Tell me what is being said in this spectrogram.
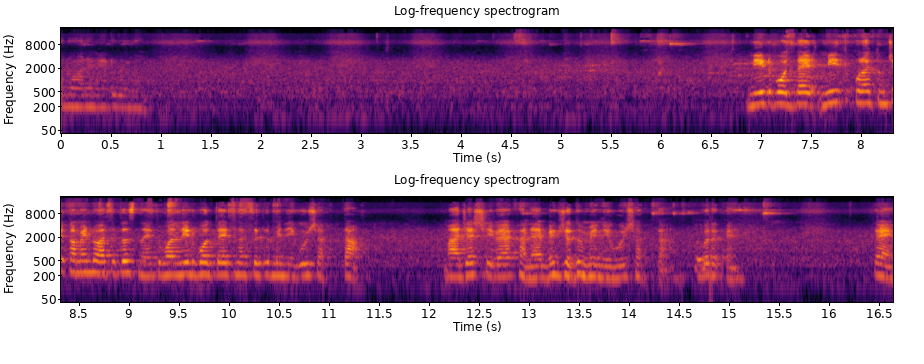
सर्वांनी नीट बोला नीट बोलता येत मी कुणा तुमचे कमेंट वाचतच नाही तुम्हाला नीट बोलता येत नसेल तुम्ही निघू शकता माझ्या शिव्या खाण्यापेक्षा तुम्ही निघू शकता बरं काय काय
